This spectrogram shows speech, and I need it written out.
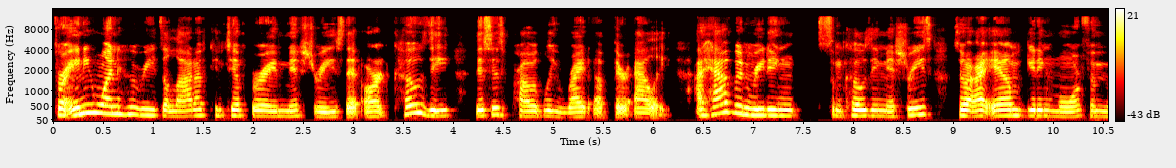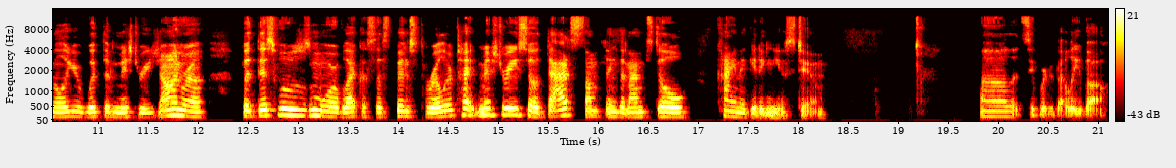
For anyone who reads a lot of contemporary mysteries that aren't cozy, this is probably right up their alley. I have been reading some cozy mysteries, so I am getting more familiar with the mystery genre, but this was more of like a suspense thriller type mystery. So that's something that I'm still kind of getting used to. Uh, let's see, where did I leave off?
